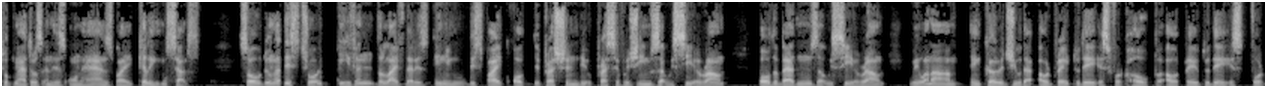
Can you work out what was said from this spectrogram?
took matters in his own hands by killing himself. So do not destroy even the life that is in you, despite all depression, the oppressive regimes that we see around, all the bad news that we see around. We want to um, encourage you that our prayer today is for hope. Our prayer today is for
